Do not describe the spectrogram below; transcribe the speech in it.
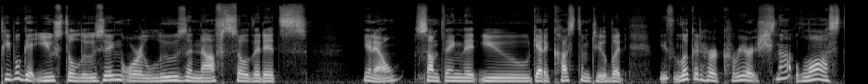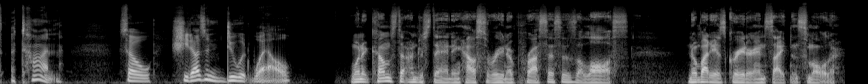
people get used to losing or lose enough so that it's, you know, something that you get accustomed to. But you look at her career, she's not lost a ton. So she doesn't do it well. When it comes to understanding how Serena processes a loss, nobody has greater insight than Smoller.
